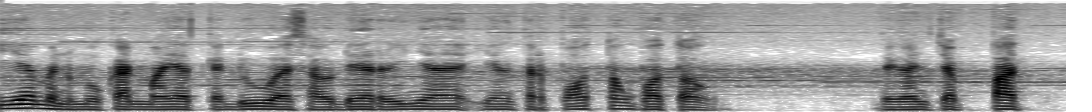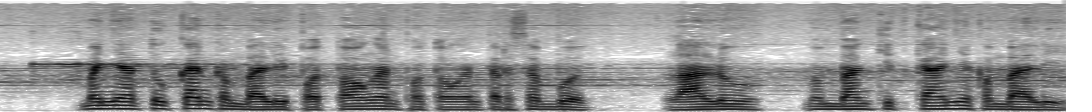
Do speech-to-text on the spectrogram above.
ia menemukan mayat kedua saudarinya yang terpotong-potong. Dengan cepat, menyatukan kembali potongan-potongan tersebut, lalu membangkitkannya kembali.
